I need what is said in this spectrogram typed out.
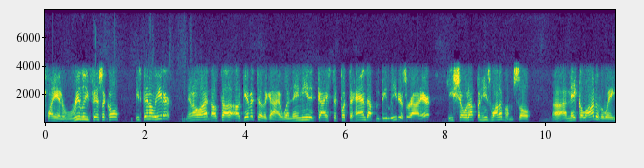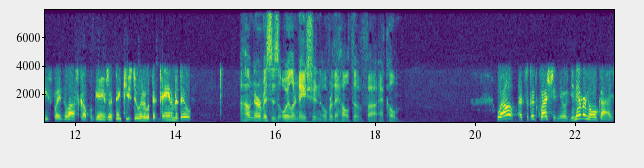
playing really physical. He's been a leader. You know what? I'll tell, I'll give it to the guy. When they needed guys to put their hand up and be leaders around here, he showed up and he's one of them. So uh, I make a lot of the way he's played the last couple of games. I think he's doing what they're paying him to do. How nervous is Oiler Nation over the health of uh, Ekholm? Well, it's a good question. You know, you never know, guys.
